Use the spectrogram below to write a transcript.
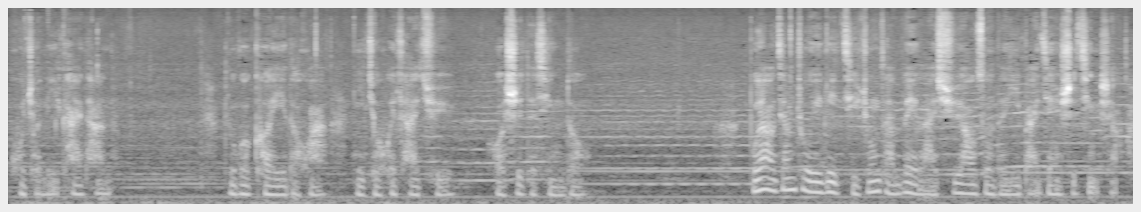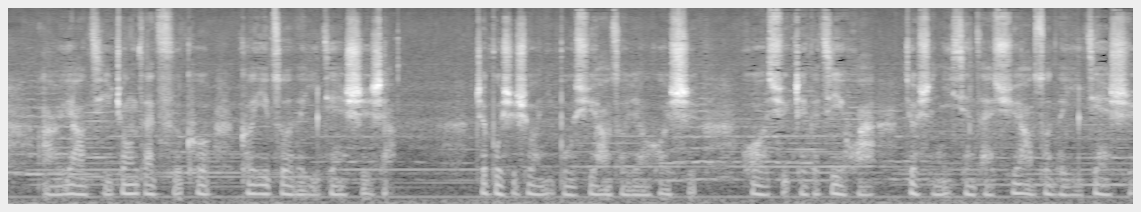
或者离开它呢？如果可以的话，你就会采取合适的行动。不要将注意力集中在未来需要做的一百件事情上，而要集中在此刻可以做的一件事上。这不是说你不需要做任何事，或许这个计划就是你现在需要做的一件事。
